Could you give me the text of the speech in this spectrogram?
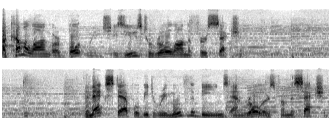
A come-along or boat winch is used to roll on the first section. The next step will be to remove the beams and rollers from the section.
